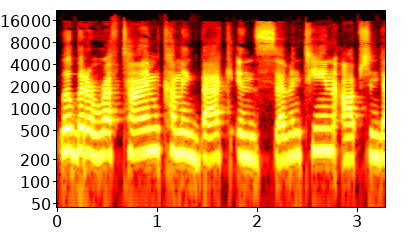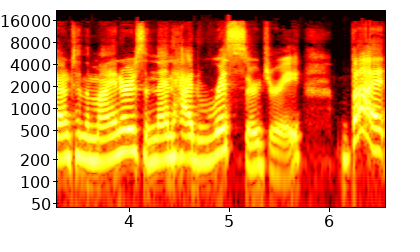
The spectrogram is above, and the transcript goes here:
little bit of rough time coming back in 17, option down to the minors, and then had wrist surgery. But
